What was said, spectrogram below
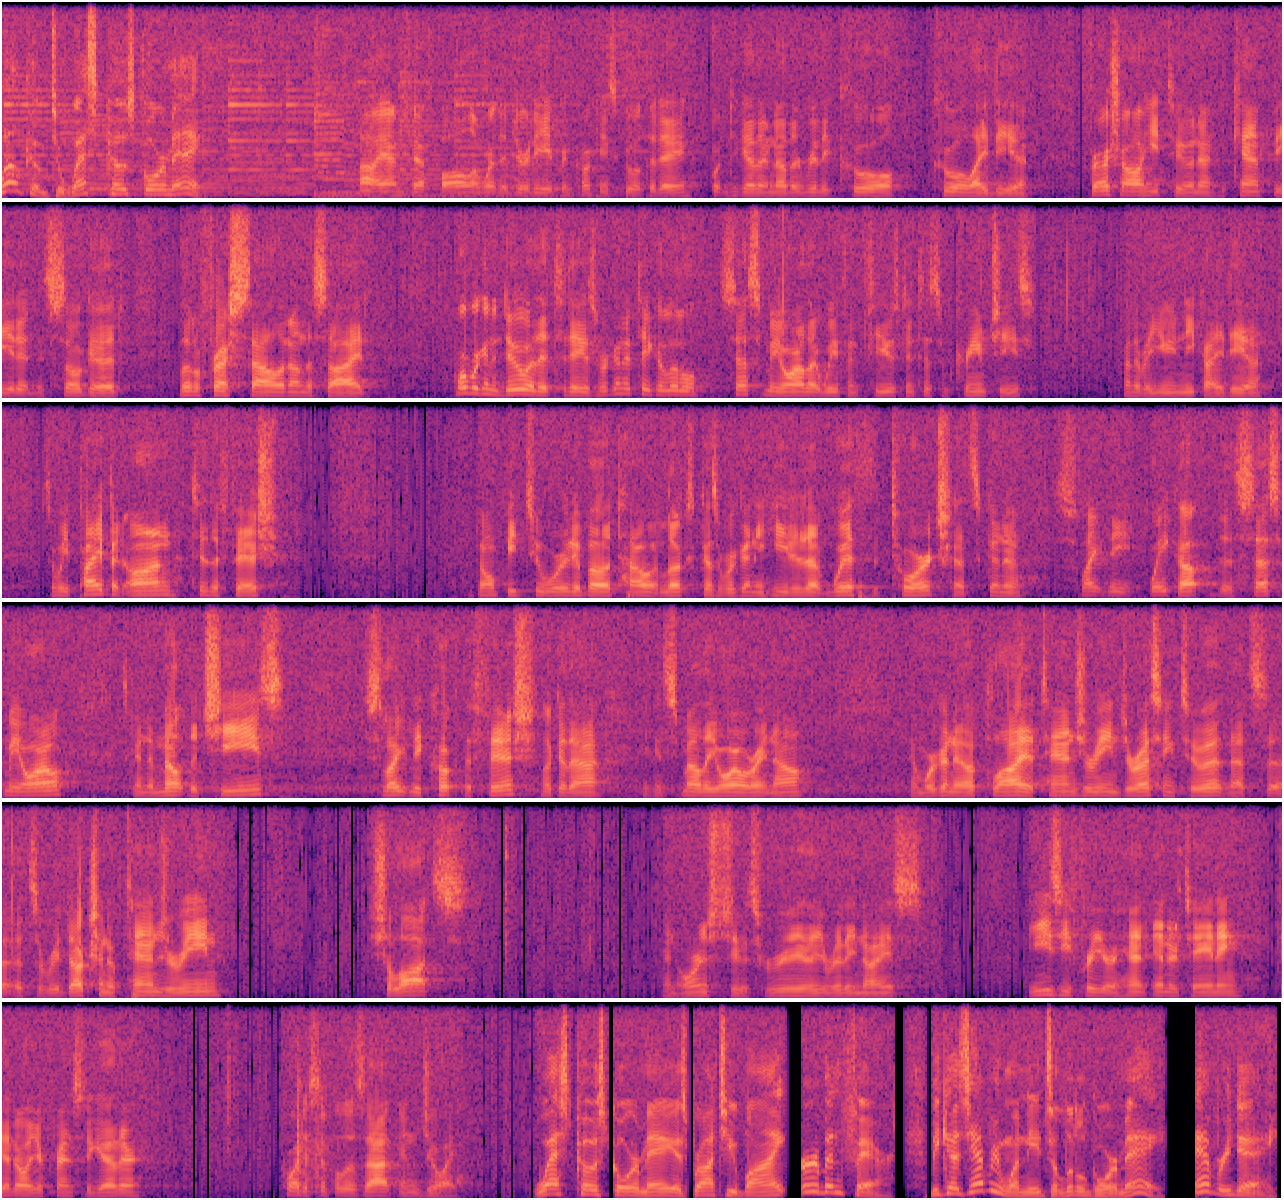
Welcome to West Coast Gourmet. Hi, I'm Chef Paul and we're the Dirty Apron Cooking School today, putting together another really cool, cool idea. Fresh ahi tuna, you can't beat it, it's so good. A little fresh salad on the side. What we're going to do with it today is we're going to take a little sesame oil that we've infused into some cream cheese, kind of a unique idea. So we pipe it on to the fish. Don't be too worried about how it looks because we're going to heat it up with the torch. That's going to slightly wake up the sesame oil. It's going to melt the cheese, slightly cook the fish. Look at that. You can smell the oil right now. And we're going to apply a tangerine dressing to it. That's a, it's a reduction of tangerine, shallots, and orange juice. Really, really nice. Easy for your entertaining. Get all your friends together. Quite as simple as that. Enjoy. West Coast Gourmet is brought to you by Urban Fare because everyone needs a little gourmet every day.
